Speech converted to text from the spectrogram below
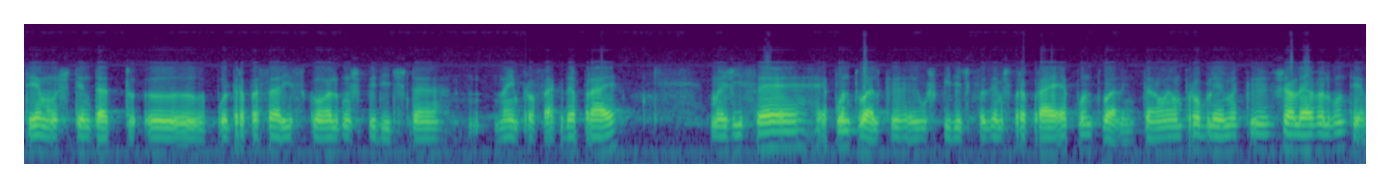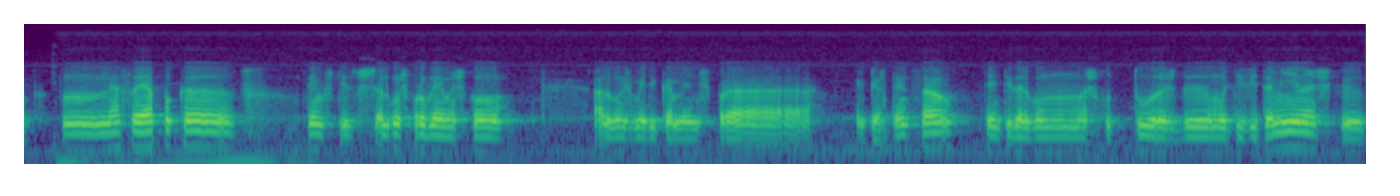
temos tentado uh, ultrapassar isso com alguns pedidos da, na Improfac da praia, mas isso é, é pontual, que os pedidos que fazemos para a praia é pontual, então é um problema que já leva algum tempo. Hum, nessa época temos tido alguns problemas com alguns medicamentos para hipertensão, tem tido algumas rupturas de multivitaminas, que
